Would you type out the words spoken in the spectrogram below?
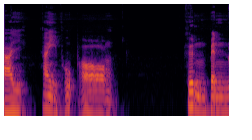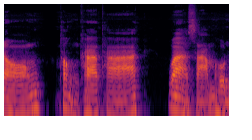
ายให้ผุพอง ขึ้นเป็นหนองท่องคาถาว่าสามหน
